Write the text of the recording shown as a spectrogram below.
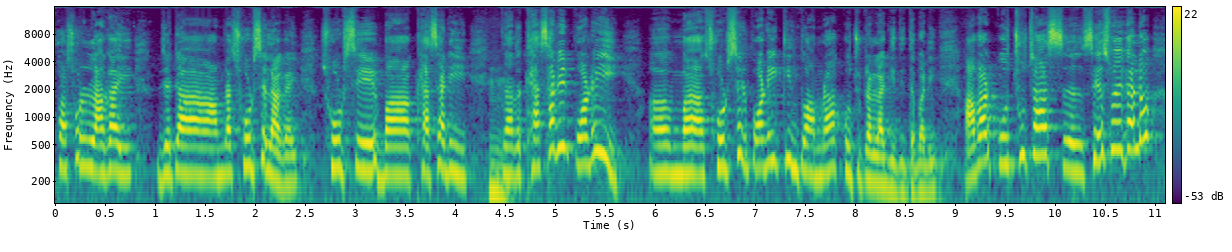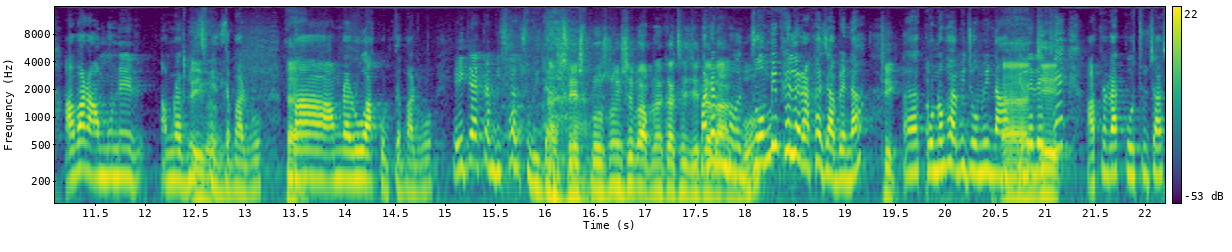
ফসল লাগাই যেটা আমরা সর্ষে লাগাই। সর্ষে বা খেসারি খেসারির পরেই সর্ষের পরেই কিন্তু আমরা কচুটা লাগিয়ে দিতে পারি। আবার কচু চাষ শেষ হয়ে গেল আবার আমনের আমরা বীজ ফেলতে পারব হ্যাঁ। বা আমরা রোয়া করতে পারব। এইটা একটা বিশাল সুবিধা। শেষ প্রশ্ন হিসেবে আপনার কাছে যেটা মানে জমি ফেলে রাখা যাবে না। কোনোভাবেই জমি না ফেলে রেখে আপনারা কচু চাষ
